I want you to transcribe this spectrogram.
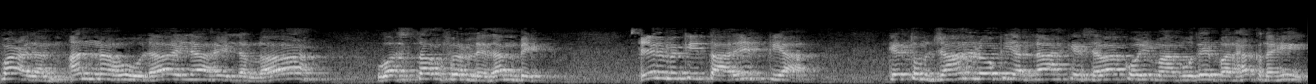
فعلم انه لا الہ الا اللہ واستغفر لذنبک۔ علم کی تعریف کیا کہ تم جان لو کہ اللہ کے سوا کوئی معبود برحق نہیں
